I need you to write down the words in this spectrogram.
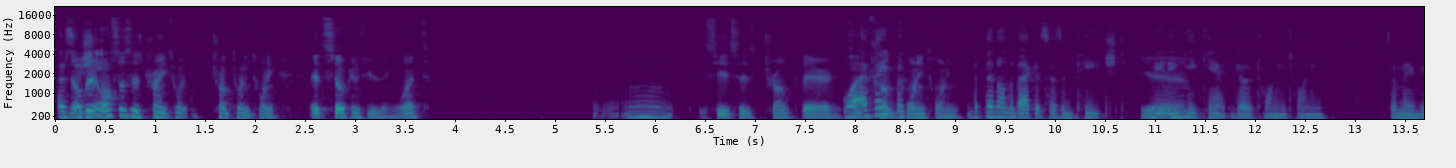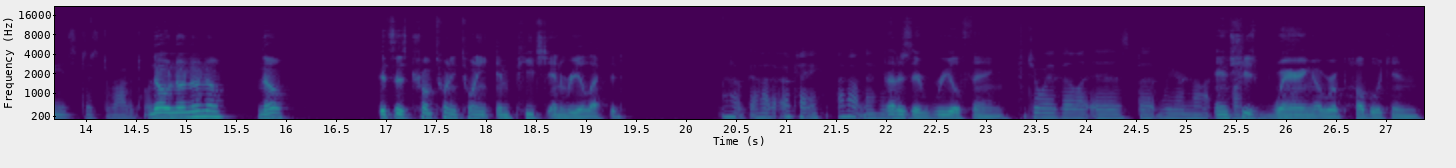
Oh, so no, but she, it also says 2020, Trump 2020. It's so confusing. What? Mm, See, it says Trump there. It. Well, says I think Trump bec- 2020. but then on the back it says impeached, Yeah. meaning he can't go 2020. So maybe it's just derogatory. No, no, no, no. No. It says Trump 2020 impeached and reelected. Oh God. Okay. I don't know who That this a real thing. Joy Villa is, but we are not. And she's wearing a Republican.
